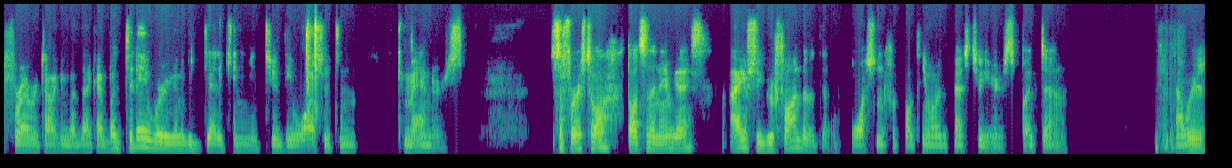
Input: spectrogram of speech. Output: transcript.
forever talking about that guy but today we're going to be dedicating it to the washington commanders so first of all thoughts on the name guys i actually grew fond of the washington football team over the past two years but uh now we're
